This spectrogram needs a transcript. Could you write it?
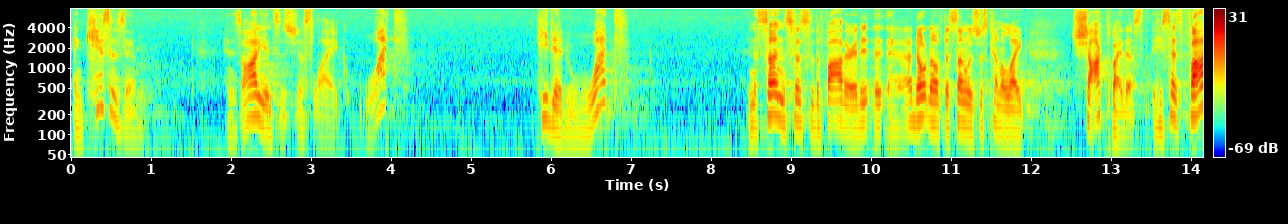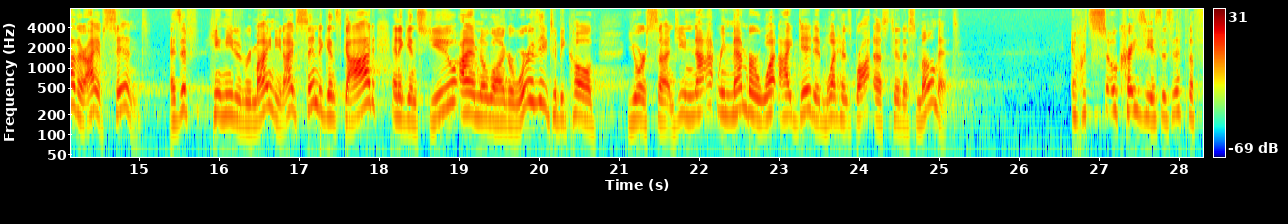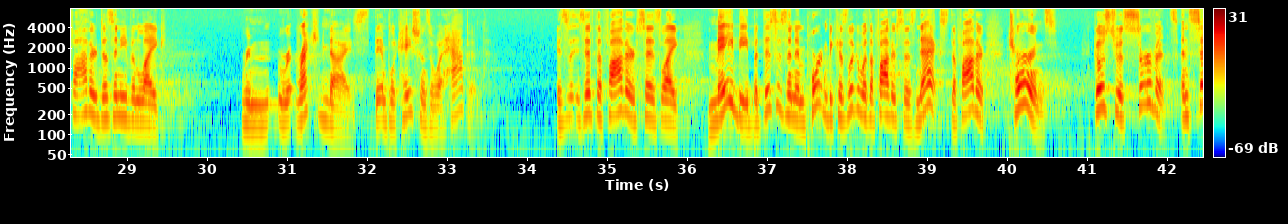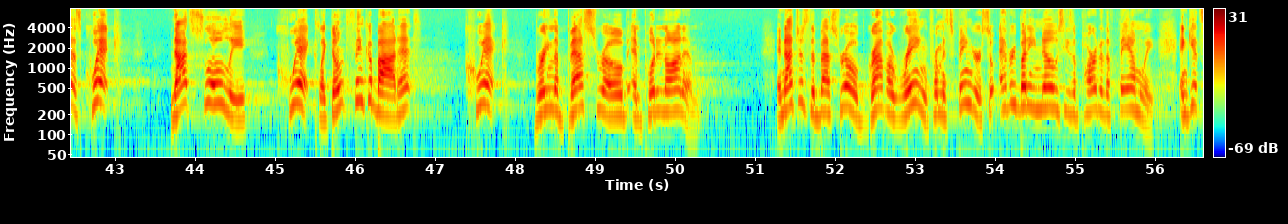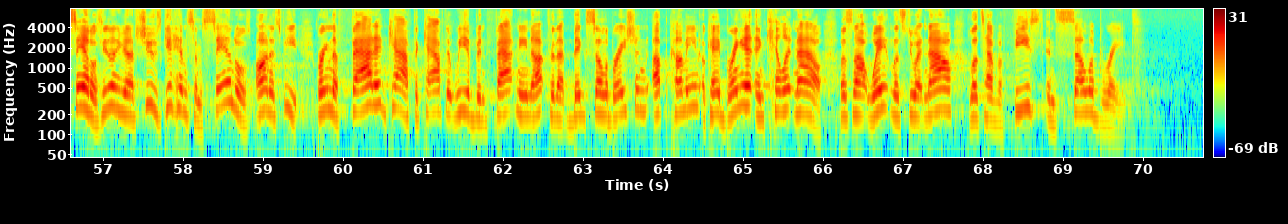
and kisses him. And his audience is just like, what? He did what? And the son says to the father, I don't know if the son was just kind of like shocked by this. He says, Father, I have sinned. As if he needed reminding. I've sinned against God and against you. I am no longer worthy to be called your son. Do you not remember what I did and what has brought us to this moment? And what's so crazy is as if the father doesn't even like re- recognize the implications of what happened. It's as if the father says, like, Maybe, but this isn't important because look at what the father says next. The father turns, goes to his servants, and says, Quick, not slowly, quick. Like, don't think about it. Quick, bring the best robe and put it on him. And not just the best robe, grab a ring from his finger so everybody knows he's a part of the family. And get sandals. He doesn't even have shoes. Get him some sandals on his feet. Bring the fatted calf, the calf that we have been fattening up for that big celebration upcoming. Okay, bring it and kill it now. Let's not wait. Let's do it now. Let's have a feast and celebrate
